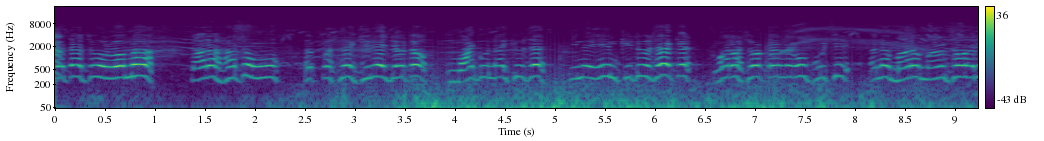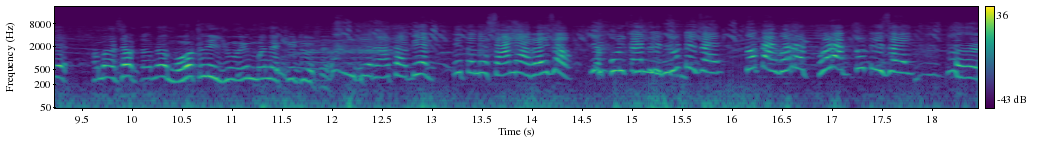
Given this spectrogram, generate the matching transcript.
બેટા તું રોમાં. તારા હાથો હું પછી ઘીરે જતો તો માગું નાખ્યું છે. એને એમ કીધું છે કે મારા છોકરાને હું પૂછી અને મારા માણસો અરે સમાચાર તમને મોકલી છું એમ મને કીધું છે. એ રાધાબેન એ તમે સાના રહી જાઓ. એ ફૂલ કાંદરી તૂટી જાય. તો કાંઈ વરસ થોડાક તૂટી જાય.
